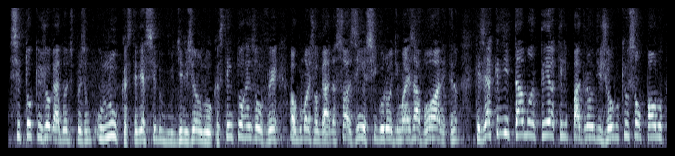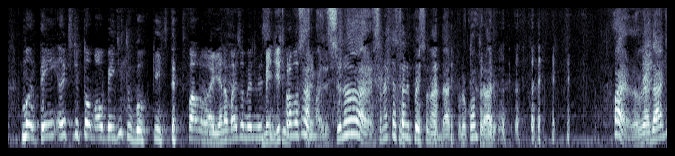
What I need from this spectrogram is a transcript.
citou que os jogadores, por exemplo, o Lucas, teria sido dirigindo o Lucas, tentou resolver alguma jogada sozinho, segurou demais a bola, entendeu? Quer dizer, acreditar, manter aquele padrão de jogo que o São Paulo mantém antes de tomar o bendito gol que a gente tanto falou aí. Era mais ou menos nesse Bendito para você. Não, mas isso não, é- isso não é questão de personalidade, pelo contrário. Ué, na verdade,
